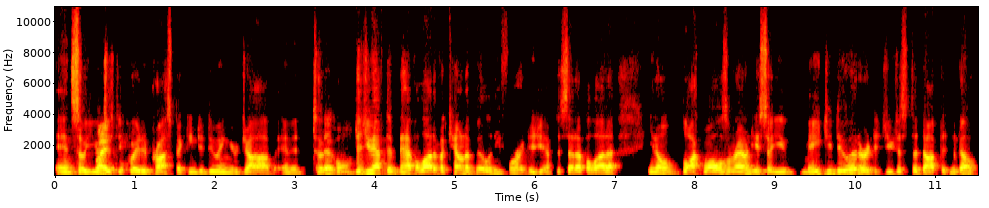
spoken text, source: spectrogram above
and so you right. just equated prospecting to doing your job, and it took yeah. hold. Did you have to have a lot of accountability for it? Did you have to set up a lot of, you know, block walls around you so you made you do it, or did you just adopt it and go?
